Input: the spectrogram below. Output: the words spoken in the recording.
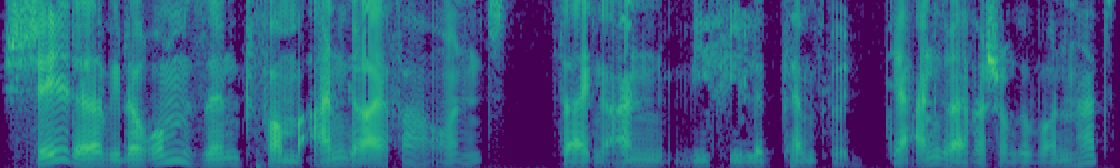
Schilde wiederum sind vom Angreifer und zeigen an, wie viele Kämpfe der Angreifer schon gewonnen hat.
